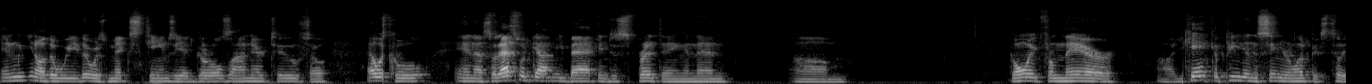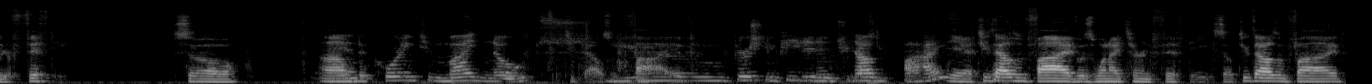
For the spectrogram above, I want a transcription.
And you know, the we there was mixed teams. We had girls on there too, so that was cool. And uh, so that's what got me back into sprinting. And then um, going from there, uh, you can't compete in the Senior Olympics till you're fifty. So um, and according to my notes, 2005. You first competed in 2005. Yeah, 2005 was when I turned 50. So 2005.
